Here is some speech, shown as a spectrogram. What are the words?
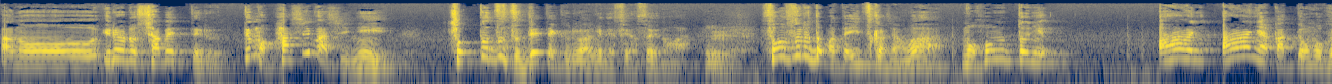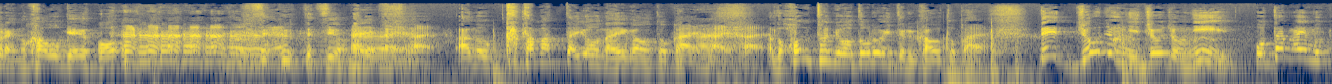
あのーいろいろ喋ってる。でも端々にちょっとずつ出てくるわけですよそういうのが、そうするとまたいつかちゃんはもう本当にあーにゃかって思うくらいの顔芸を。見せるんですよね。はいはいはい。あの固まったような笑顔とか、はいはいはい。あの本当に驚いてる顔とか、はい。で徐々に徐々にお互いも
